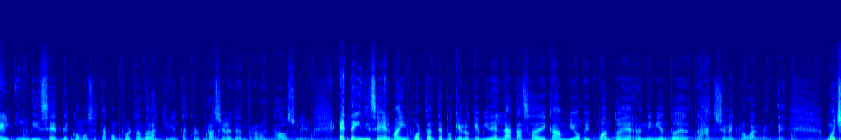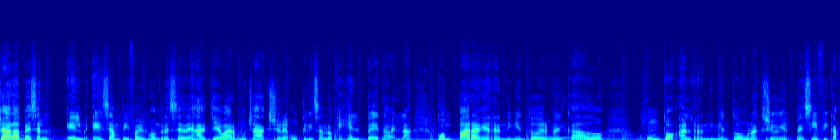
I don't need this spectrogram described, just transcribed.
el índice de cómo se está comportando las 500 corporaciones dentro de los Estados Unidos. Este índice es el más importante porque lo que mide es la tasa de cambio y cuánto es el rendimiento de las acciones globalmente. Muchas de las veces el, S&P 500 se deja llevar, muchas acciones utilizan lo que es el beta, ¿verdad? Comparan el rendimiento del mercado junto al rendimiento de una acción específica.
